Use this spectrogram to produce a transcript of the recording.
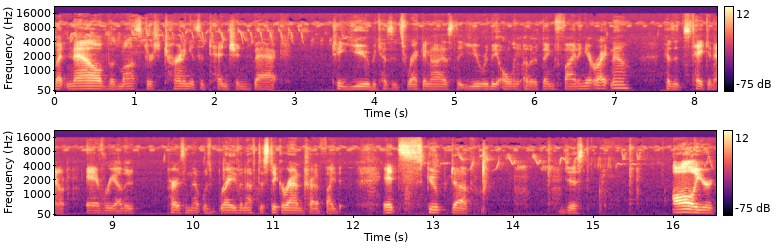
But now the monster's turning its attention back to you because it's recognized that you were the only other thing fighting it right now because it's taken out every other person that was brave enough to stick around and try to fight it. It's scooped up just all your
